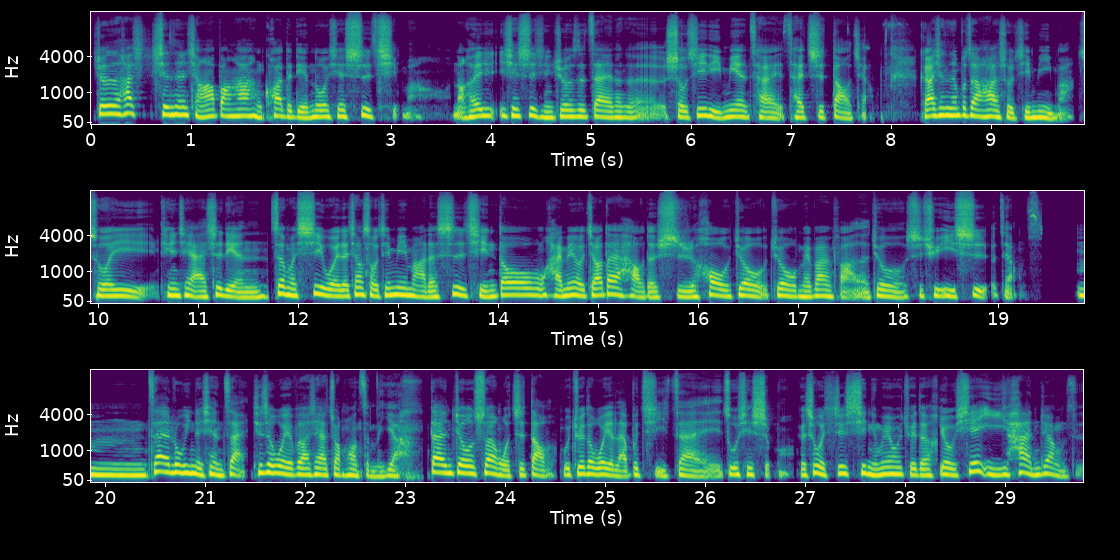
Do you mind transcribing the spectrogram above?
就是他先生想要帮他很快的联络一些事情嘛。然后一些事情就是在那个手机里面才才知道这样，可他先生不知道他的手机密码，所以听起来是连这么细微的像手机密码的事情都还没有交代好的时候，就就没办法了，就失去意识了这样子。嗯，在录音的现在，其实我也不知道现在状况怎么样，但就算我知道，我觉得我也来不及再做些什么。可是我就心里面会觉得有些遗憾这样子。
